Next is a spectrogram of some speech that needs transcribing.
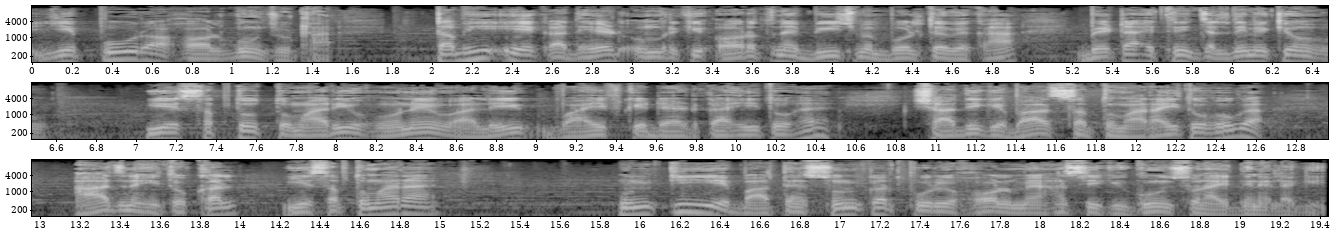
ये पूरा हॉल गूंज उठा। तभी एक अधेड़ उम्र की औरत ने बीच में बोलते हुए कहा, बेटा, इतनी जल्दी में क्यों हो? ये सब तो तुम्हारी होने वाली वाइफ के डैड का ही तो है। शादी के बाद सब तुम्हारा ही तो होगा। आज नहीं तो कल, ये सब तुम्हारा है। उनकी ये बातें सुनकर पूरे हॉल में हँसी की गूंज सुनाई देने लगी।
